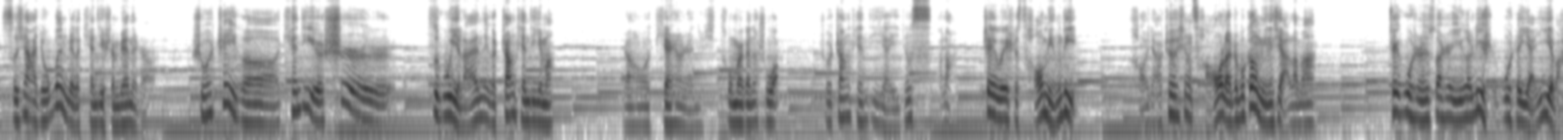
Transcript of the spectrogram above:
私下就问这个天帝身边的人。说这个天帝是自古以来那个张天帝吗？然后天上人就偷摸跟他说，说张天帝呀已经死了，这位是曹明帝。好家伙，这个姓曹了，这不更明显了吗？这故事呢算是一个历史故事的演绎吧。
